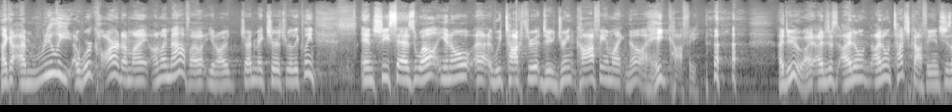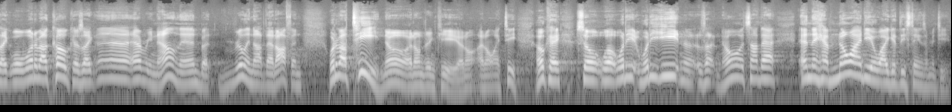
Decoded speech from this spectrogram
Like I, am really, I work hard on my, on my mouth. I, you know, I try to make sure it's really clean. And she says, well, you know, uh, we talked through it. Do you drink coffee? I'm like, no, I hate coffee. I do. I, I, just I don't I don't touch coffee. And she's like, well, what about Coke? I was like, eh, every now and then, but really not that often. What about tea? No, I don't drink tea. I don't I don't like tea. Okay, so well, what do you what do you eat? And I was like, no, it's not that. And they have no idea why I get these stains on my teeth.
